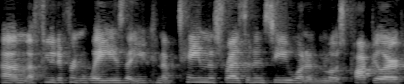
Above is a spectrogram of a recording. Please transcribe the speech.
Um, a few different ways that you can obtain this residency. One of the most popular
